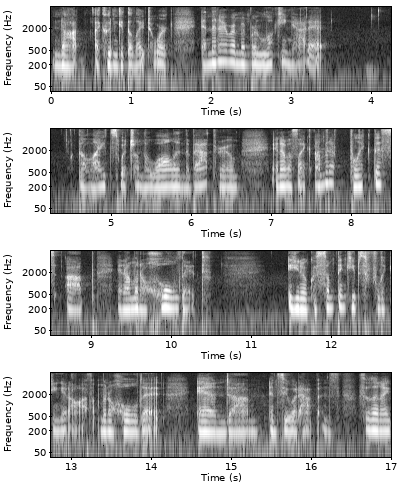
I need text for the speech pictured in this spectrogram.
not, I couldn't get the light to work. And then I remember looking at it, the light switch on the wall in the bathroom, and I was like, I'm going to flick this up and I'm going to hold it you know, because something keeps flicking it off. I'm gonna hold it and um, and see what happens. So then I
